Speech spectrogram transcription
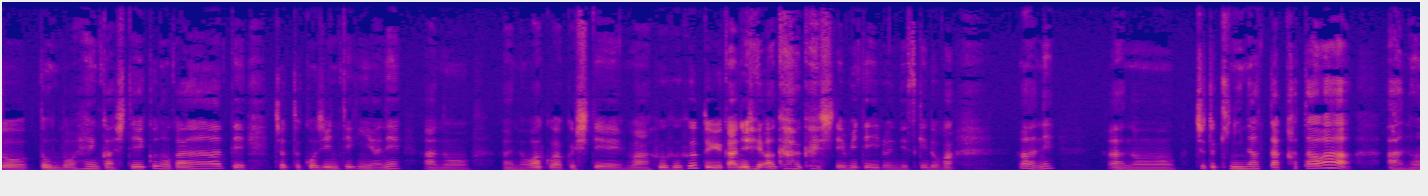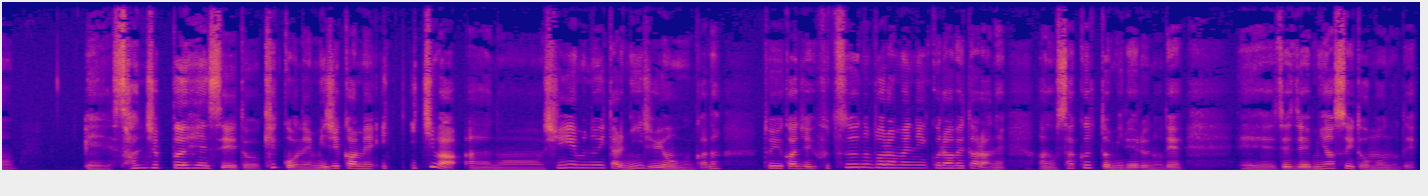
とどんどん変化していくのかなってちょっと個人的にはねあのあのワクワクしてまあふふふという感じでワクワクして見ているんですけどまあまあねあのちょっと気になった方はあの、えー、30分編成と結構ね短め1話あの CM 抜いたら24分かなという感じで普通のドラマに比べたらねあのサクッと見れるので、えー、全然見やすいと思うので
